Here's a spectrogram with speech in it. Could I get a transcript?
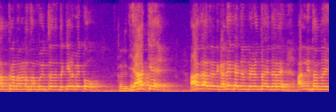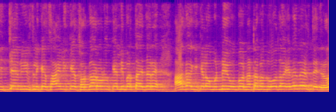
ಮಾತ್ರ ಮರಣ ಸಂಭವಿಸ್ತದೆ ಅಂತ ಕೇಳಬೇಕು. ಯಾಕೆ? ಹಾಗಾದ್ರೆ ನನಗೆ ಅನೇಕ ಜನರು ಹೇಳ್ತಾ ಇದ್ದಾರೆ ಅಲ್ಲಿ ತನ್ನ ಇಚ್ಛೆಯನ್ನು ಇರಿಸಲಿಕ್ಕೆ ಸಾಯಲಿಕ್ಕೆ ಸ್ವರ್ಗಾರೋಹಣಕ್ಕೆ ಅಲ್ಲಿ ಬರ್ತಾ ಇದ್ದಾರೆ. ಹಾಗಾಗಿ ಕೆಲವು ಮೊನ್ನೆ ಒಬ್ಬ ನಟ ಬಂದು ಹೋದ ಏನೇನೋ ಹೇಳ್ತಾ ಇದ್ರಲ್ಲ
